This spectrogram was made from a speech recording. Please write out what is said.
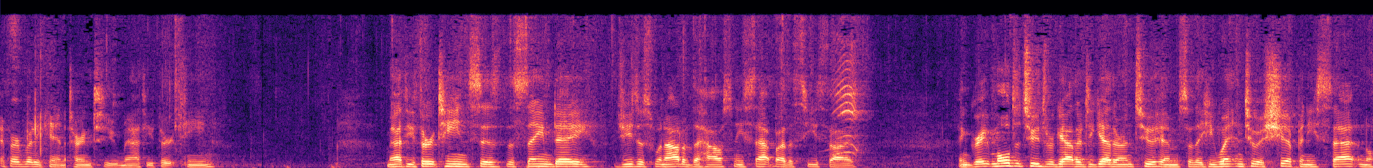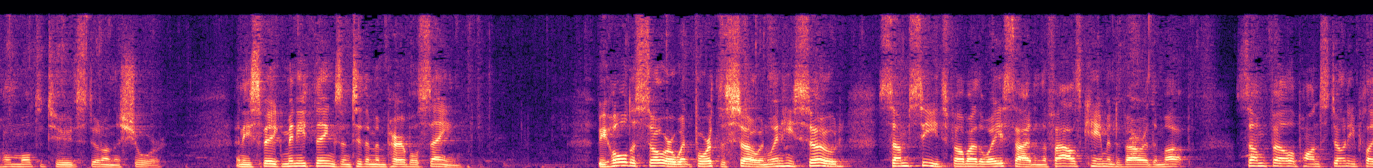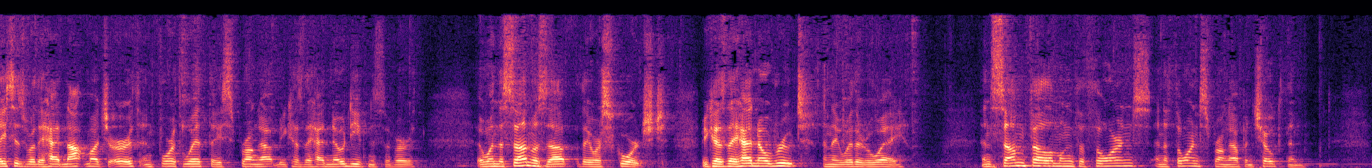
If everybody can turn to Matthew 13. Matthew 13 says, The same day Jesus went out of the house and he sat by the seaside. And great multitudes were gathered together unto him, so that he went into a ship and he sat, and the whole multitude stood on the shore. And he spake many things unto them in parables, saying, Behold, a sower went forth to sow, and when he sowed, some seeds fell by the wayside, and the fowls came and devoured them up. Some fell upon stony places where they had not much earth, and forthwith they sprung up because they had no deepness of earth. And when the sun was up, they were scorched, because they had no root, and they withered away. And some fell among the thorns, and the thorns sprung up and choked them.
